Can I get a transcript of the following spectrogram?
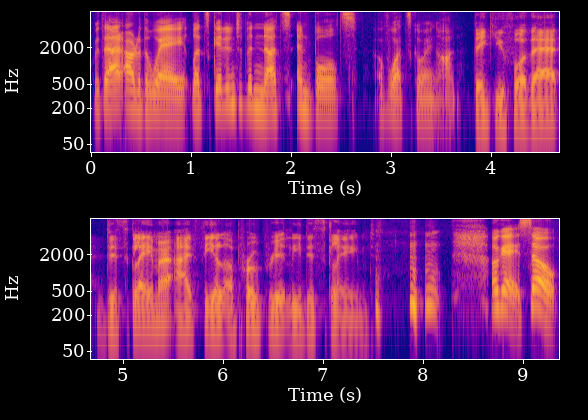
with that out of the way, let's get into the nuts and bolts of what's going on. Thank you for that disclaimer. I feel appropriately disclaimed. okay, so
